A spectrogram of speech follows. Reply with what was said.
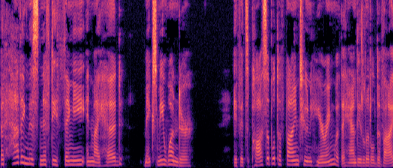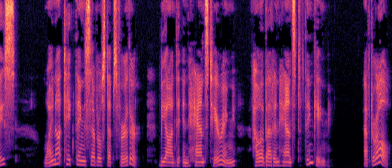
But having this nifty thingy in my head makes me wonder if it's possible to fine tune hearing with a handy little device, why not take things several steps further? Beyond enhanced hearing, how about enhanced thinking? After all,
